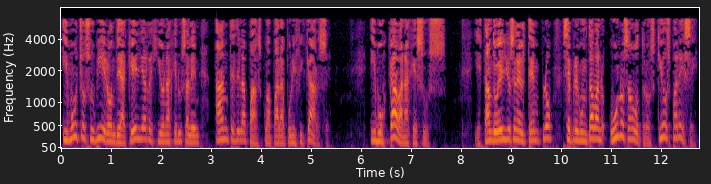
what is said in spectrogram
y muchos subieron de aquella región a Jerusalén antes de la Pascua para purificarse, y buscaban a Jesús. Y estando ellos en el templo, se preguntaban unos a otros, ¿qué os parece?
